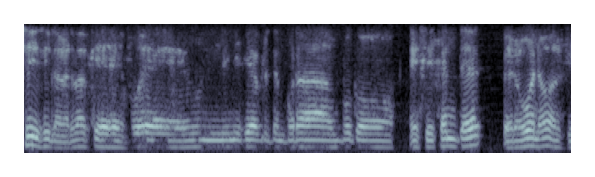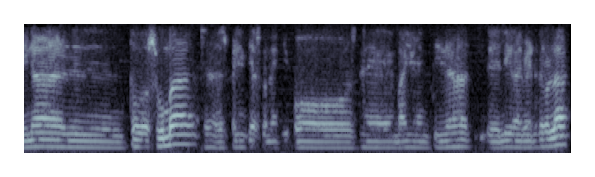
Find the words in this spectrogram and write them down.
Sí, sí, la verdad que fue un inicio de pretemporada un poco exigente, pero bueno, al final todo suma, esas experiencias con equipos de mayor entidad de Liga Iberdrola,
